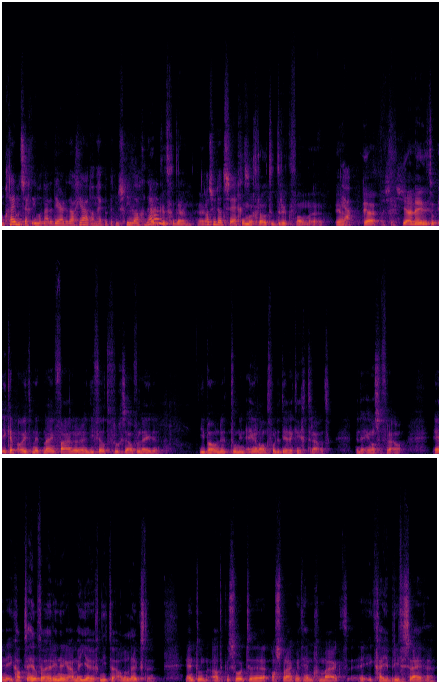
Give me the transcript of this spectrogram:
een gegeven moment zegt iemand na de derde dag... ja, dan heb ik het misschien wel gedaan. Heb ik het gedaan. Ja. Als u dat zegt. Onder grote druk van. eh, ja. Ja. ja. Precies. Ja, nee, ik heb ooit met mijn vader, eh, die veel te vroeg is overleden. Die woonde toen in Engeland, voor de derde keer getrouwd. Met een Engelse vrouw. En ik had heel veel herinneringen aan mijn jeugd, niet de allerleukste. En toen had ik een soort eh, afspraak met hem gemaakt. Ik ga je brieven schrijven.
